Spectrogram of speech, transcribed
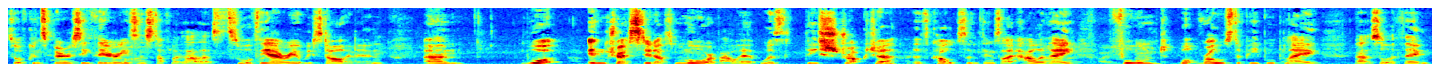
sort of conspiracy theories and stuff like that. That's sort of the area we started in. Um, what interested us more about it was the structure of cults and things like how are they formed, what roles do people play, that sort of thing.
